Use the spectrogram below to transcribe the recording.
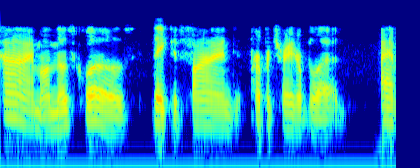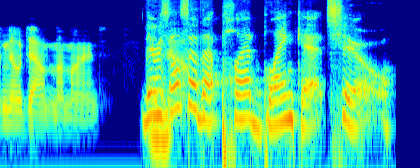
time on those clothes, they could find perpetrator blood. I have no doubt in my mind. There was also that plaid blanket, too.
